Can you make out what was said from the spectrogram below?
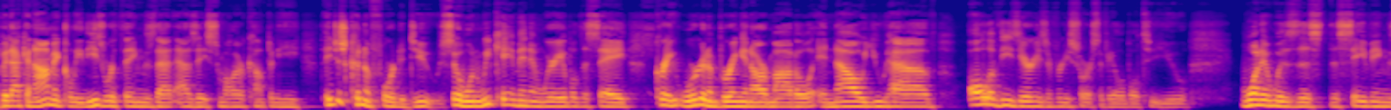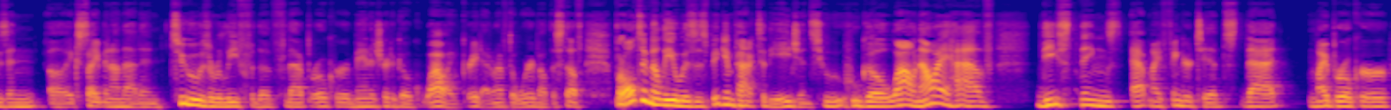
but economically, these were things that as a smaller company, they just couldn't afford to do. So when we came in and we are able to say, great, we're going to bring in our model, and now you have all of these areas of resource available to you one, it was this the savings and uh, excitement on that end. Two, it was a relief for the for that broker manager to go, wow, great, I don't have to worry about this stuff. But ultimately, it was this big impact to the agents who who go, wow, now I have these things at my fingertips that my broker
